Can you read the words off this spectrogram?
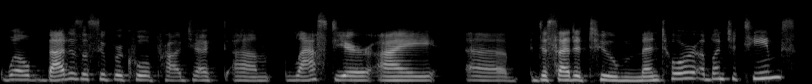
Well, that is a super cool project. Um, last year, I uh, decided to mentor a bunch of teams.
